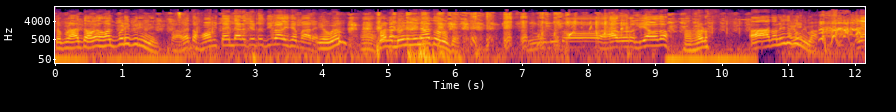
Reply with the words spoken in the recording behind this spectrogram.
તો પણ આ તો હવે હોત પડી પીરી ને. હવે તો હોમ ત્રણ દાડે છે તો દિવાળી છે મારે. એવું એમ? હા. તો ડોલી લઈને આવતો રહું તો. હાર વડો લઈ આવો તો. હા હડો. આ આ તો લઈ દો પૂરી લે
